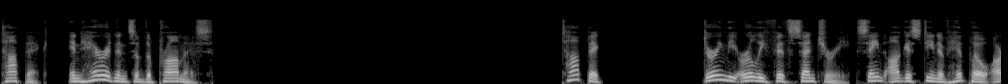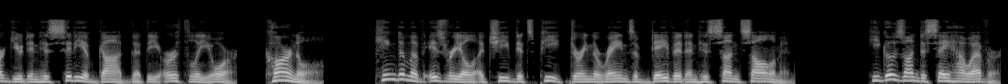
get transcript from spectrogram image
Topic: Inheritance of the promise Topic. During the early 5th century, Saint Augustine of Hippo argued in his City of God that the earthly or carnal kingdom of Israel achieved its peak during the reigns of David and his son Solomon. He goes on to say however,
